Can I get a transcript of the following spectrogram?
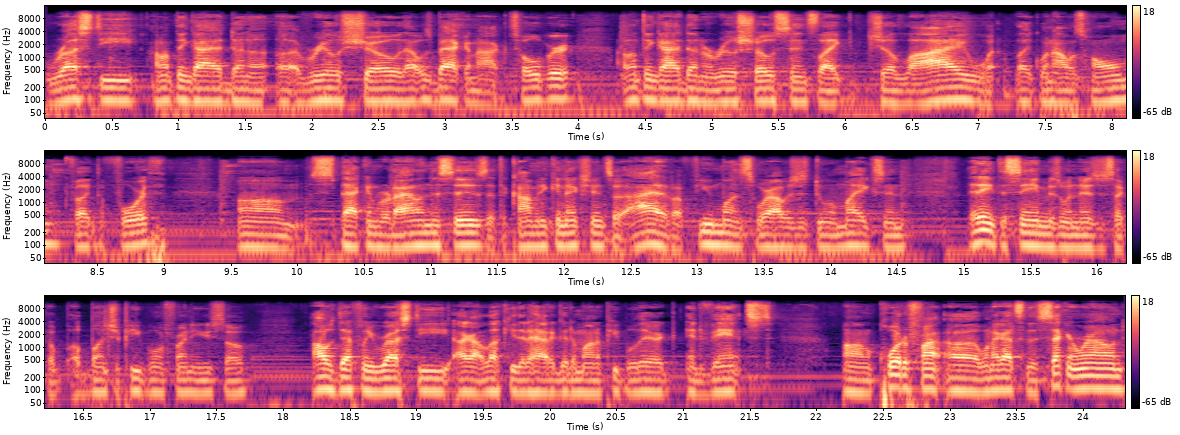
rusty. I don't think I had done a, a, real show. That was back in October. I don't think I had done a real show since like July, like when I was home for like the fourth. Um, back in Rhode Island, this is at the Comedy Connection. So I had a few months where I was just doing mics, and it ain't the same as when there's just like a, a bunch of people in front of you. So I was definitely rusty. I got lucky that I had a good amount of people there advanced. Um, quarter uh, when I got to the second round,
